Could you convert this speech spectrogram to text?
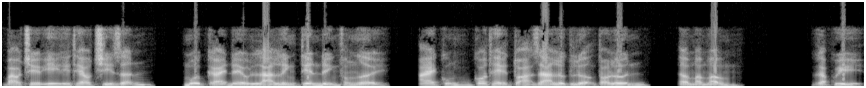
bào chế y đi theo chỉ dẫn, mỗi cái đều là linh tiên đỉnh phong người, ai cũng có thể tỏa ra lực lượng to lớn, ầm ầm ầm. Gặp quỷ,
